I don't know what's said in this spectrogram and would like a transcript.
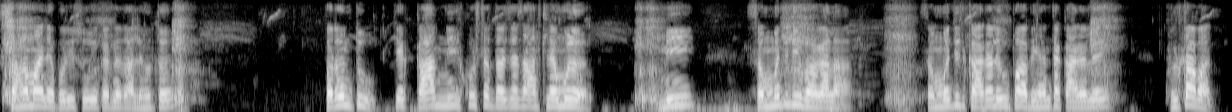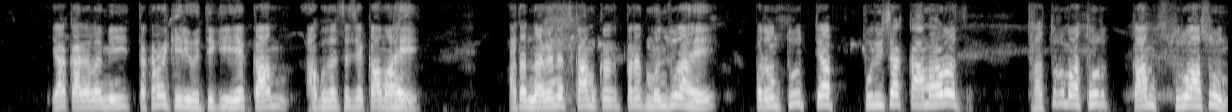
सहा महिन्यापूर्वी सुरू करण्यात आले होतं. परंतु ते काम निकृष्ट दर्जाचं असल्यामुळं मी संबंधित विभागाला संबंधित कार्यालय उपअभियंता कार्यालय खुलताबाद या कार्याला मी तक्रार केली होती की हे काम अगोदरचं जे काम आहे आता नव्यानंच काम कर परत मंजूर आहे परंतु त्या पूर्वीच्या कामावरच थातूर माथूर काम सुरू असून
